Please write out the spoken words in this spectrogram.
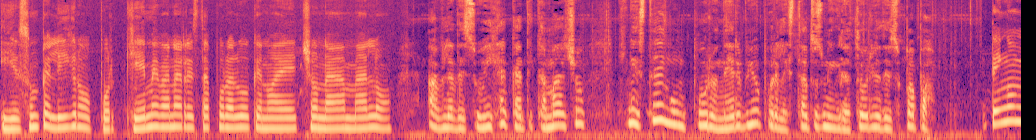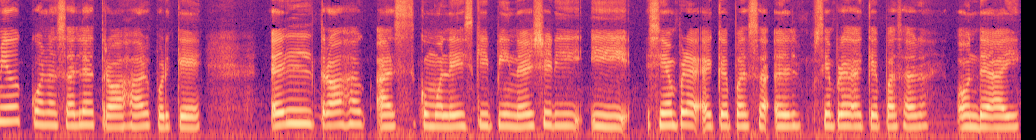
y es un peligro. ¿Por qué me van a arrestar por algo que no ha hecho nada malo? Habla de su hija Katy Camacho, quien está en un puro nervio por el estatus migratorio de su papá. Tengo miedo cuando sale a trabajar porque él trabaja como landscaping nursery y siempre hay que pasar, él siempre hay que pasar donde hay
